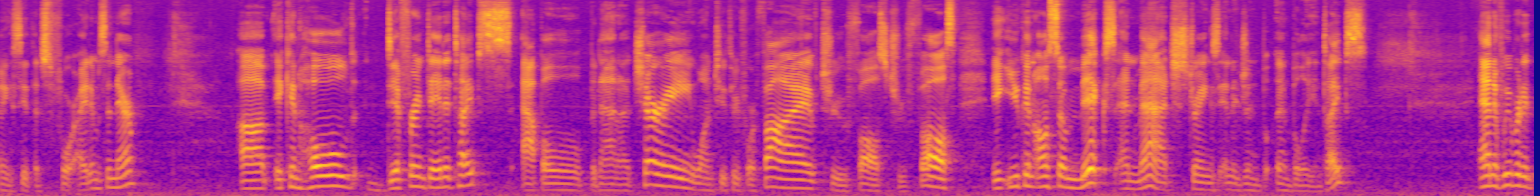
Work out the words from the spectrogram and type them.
And you can see that there's four items in there. Um, it can hold different data types, apple, banana, cherry, one, two, three, four, five, true, false, true, false. It, you can also mix and match strings, integer, and boolean types. And if we were to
